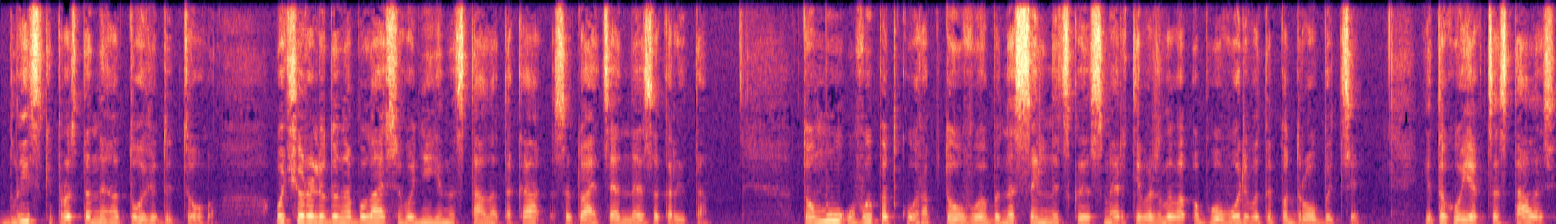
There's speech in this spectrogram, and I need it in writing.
близькі просто не готові до цього. От вчора людина була, а сьогодні її не стала. Така ситуація не закрита. Тому у випадку раптової або насильницької смерті важливо обговорювати подробиці і того, як це сталося,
